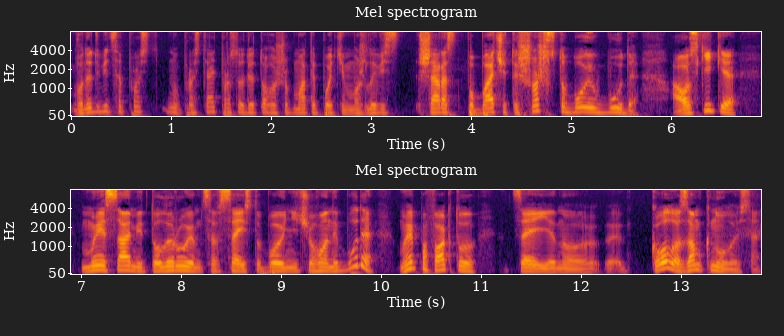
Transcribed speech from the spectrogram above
вони тобі це прост, ну, простять просто для того, щоб мати потім можливість ще раз побачити, що ж з тобою буде. А оскільки ми самі толеруємо це все і з тобою нічого не буде, ми по факту цей ну, е, коло замкнулося.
